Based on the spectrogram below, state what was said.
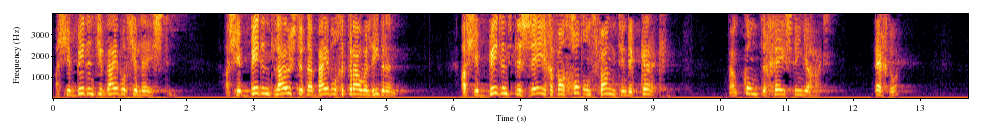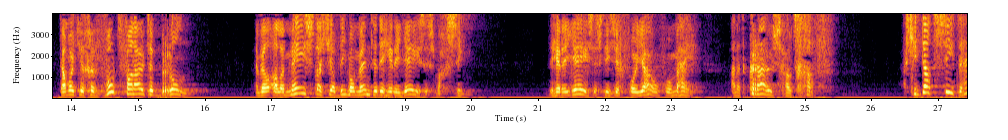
Als je biddend je Bijbeltje leest. Als je biddend luistert naar Bijbelgetrouwe liederen. Als je biddend de zegen van God ontvangt in de kerk. Dan komt de geest in je hart. Echt hoor. Dan word je gevoed vanuit de bron. En wel allermeest als je op die momenten de Heere Jezus mag zien. De Heere Jezus die zich voor jou, voor mij, aan het kruishout gaf. Als je dat ziet, hè.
